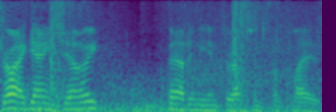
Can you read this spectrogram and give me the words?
Try again, shall we? Without any interruptions from players.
